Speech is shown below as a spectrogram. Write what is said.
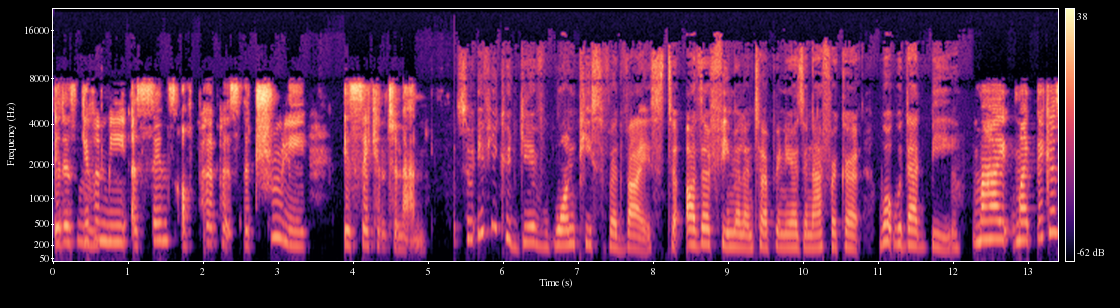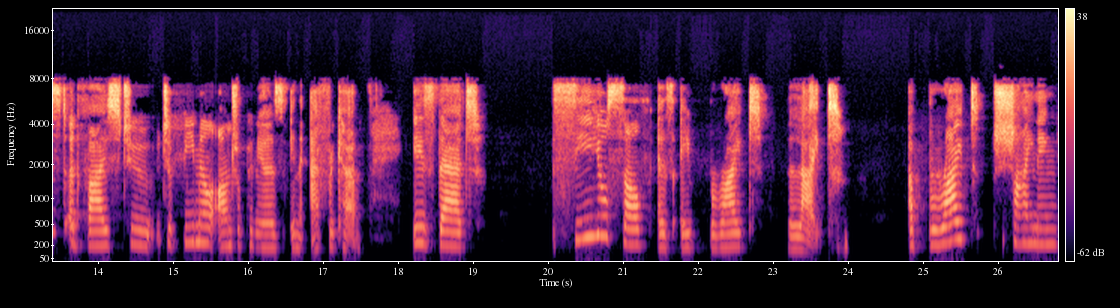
it has mm. given me a sense of purpose that truly is second to none. So, if you could give one piece of advice to other female entrepreneurs in Africa, what would that be? My my biggest advice to to female entrepreneurs in Africa is that see yourself as a bright light, a bright shining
